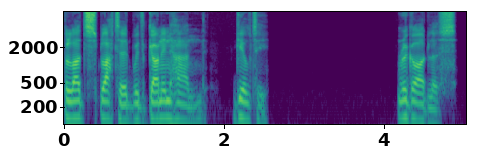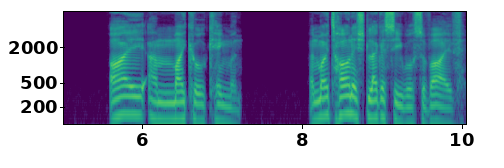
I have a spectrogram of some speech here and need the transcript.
blood splattered with gun in hand, guilty? Regardless, I am Michael Kingman, and my tarnished legacy will survive,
